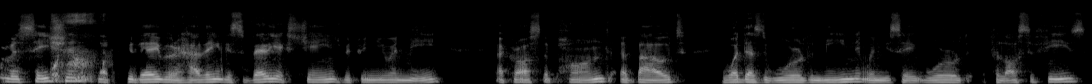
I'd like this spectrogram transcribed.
conversation that today we're having, this very exchange between you and me across the pond about what does the world mean when we say world philosophies?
